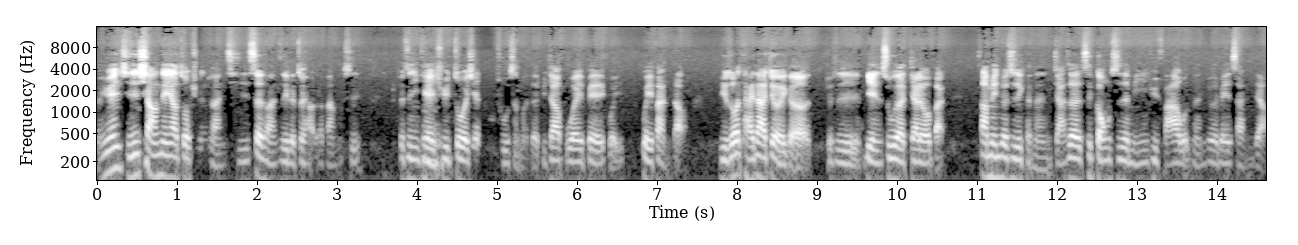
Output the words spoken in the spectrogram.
因为其实校内要做宣传，其实社团是一个最好的方式，就是你可以去做一些突出什么的，比较不会被规规范到。比如说台大就有一个就是脸书的交流版，上面就是可能假设是公司的名义去发文，可能就会被删掉。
